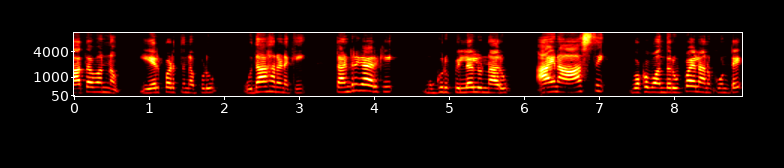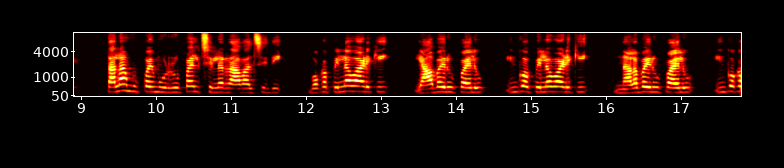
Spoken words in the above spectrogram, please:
వాతావరణం ఏర్పడుతున్నప్పుడు ఉదాహరణకి తండ్రి గారికి ముగ్గురు పిల్లలున్నారు. ఆయన ఆస్తి ఒక వంద రూపాయలు అనుకుంటే తలా ముప్పై మూడు రూపాయలు చిల్లర రావాల్సింది. ఒక పిల్లవాడికి యాభై రూపాయలు ఇంకో పిల్లవాడికి నలభై రూపాయలు ఇంకొక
